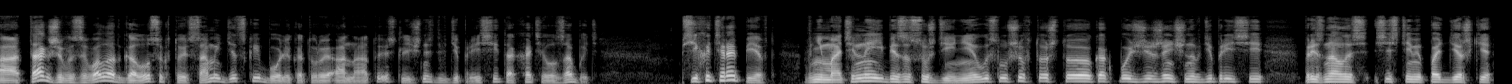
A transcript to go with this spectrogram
а также вызывала отголосок той самой детской боли, которую она, то есть личность в депрессии, так хотела забыть. Психотерапевт, внимательно и без осуждения, выслушав то, что, как позже женщина в депрессии призналась системе поддержки,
